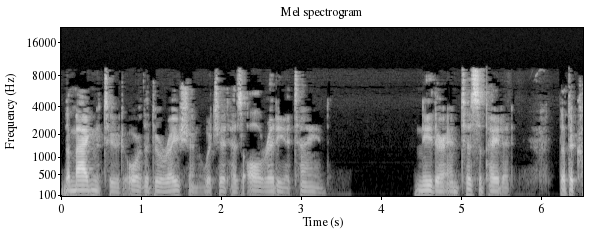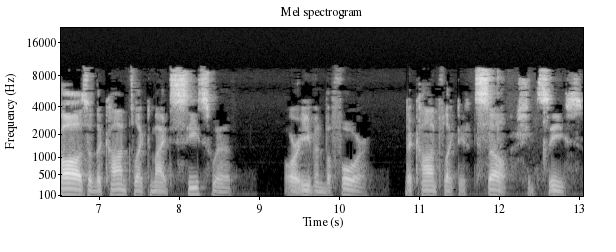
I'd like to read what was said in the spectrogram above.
the magnitude or the duration which it has already attained. Neither anticipated that the cause of the conflict might cease with, or even before, the conflict itself should cease.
